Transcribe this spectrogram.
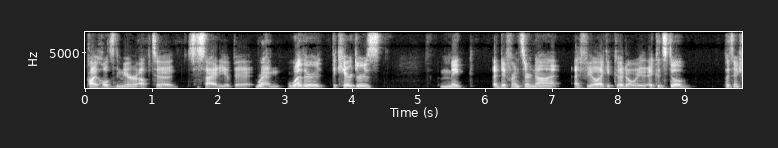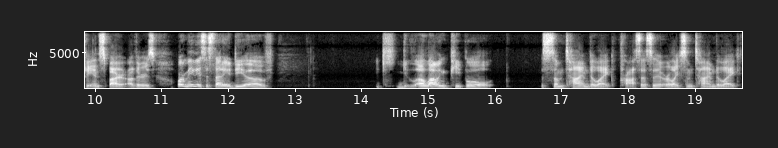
probably holds the mirror up to society a bit. Right. And whether the characters make a difference or not, I feel like it could always, it could still potentially inspire others. Or maybe it's just that idea of allowing people some time to like process it or like some time to like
